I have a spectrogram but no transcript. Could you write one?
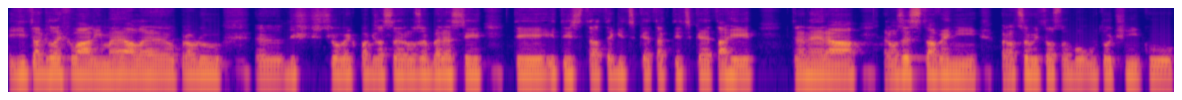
ji takhle chválíme, ale opravdu, e, když člověk pak zase rozebere si ty, i ty strategické, taktické tahy, trenéra, rozestavení, pracovitost obou útočníků,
